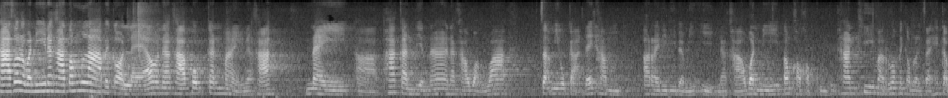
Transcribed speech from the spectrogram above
ค่ะสำหรับวันนี้นะคะต้องลาไปก่อนแล้วนะคะพบกันใหม่นะคะในอ่าภาคการเรียนหน้านะคะ หวังว่า จะมีโอกาสได้ทำอะไรดีๆ แบบนี้อีกนะคะ วันนี้ต้องขอขอบคุณทุกท่านที่มาร่วมเป็นกำลังใจให้กับ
